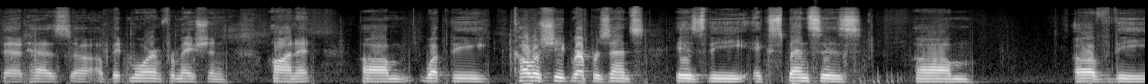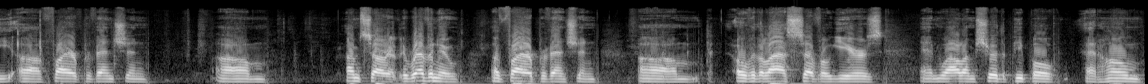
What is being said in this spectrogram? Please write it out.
that has uh, a bit more information on it. Um, What the color sheet represents is the expenses um, of the uh, fire prevention, um, I'm sorry, the revenue of fire prevention um, over the last several years. And while I'm sure the people at home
